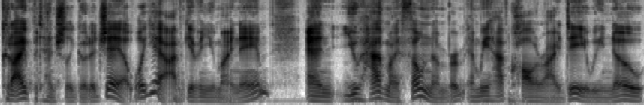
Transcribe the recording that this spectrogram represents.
could I potentially go to jail? Well, yeah, I've given you my name and you have my phone number and we have caller ID. We know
